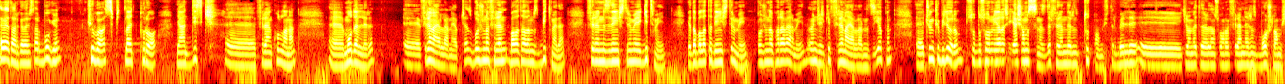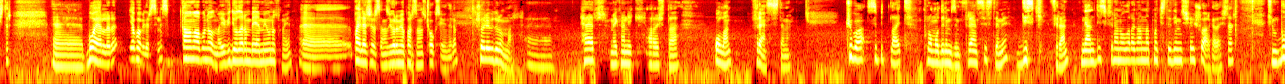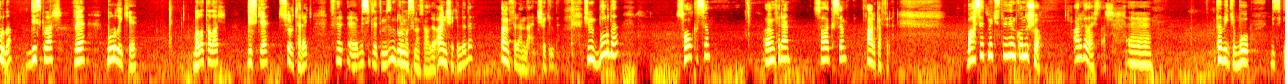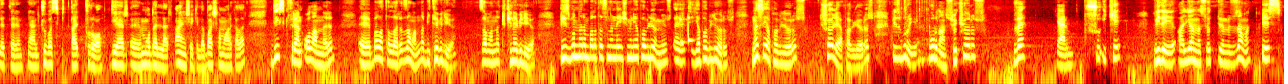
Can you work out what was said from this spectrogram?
Evet arkadaşlar bugün Cuba Speedlight Pro yani disk e, fren kullanan e, modellerin e, fren ayarlarını yapacağız. Boşuna fren balatalarınız bitmeden freninizi değiştirmeye gitmeyin ya da balata değiştirmeyin. Boşuna para vermeyin. Öncelikle fren ayarlarınızı yapın. E, çünkü biliyorum bu sorunu yaşamışsınızdır. Frenleriniz tutmamıştır. Belli e, kilometrelerden sonra frenleriniz boşlamıştır. Ee, bu ayarları yapabilirsiniz. Kanalıma abone olmayı, videolarımı beğenmeyi unutmayın. Ee, paylaşırsanız, yorum yaparsanız çok sevinirim. Şöyle bir durum var. Ee, her mekanik araçta olan fren sistemi. Cuba Speedlight Pro modelimizin fren sistemi disk fren. Yani disk fren olarak anlatmak istediğimiz şey şu arkadaşlar. Şimdi burada disk var ve buradaki balatalar diske sürterek e, bisikletimizin durmasını sağlıyor. Aynı şekilde de ön fren de aynı şekilde. Şimdi burada sol kısım ön fren, sağ kısım arka fren. Bahsetmek istediğim konu şu. Arkadaşlar, e, tabii ki bu bisikletlerin yani Cuba Speedlight Pro, diğer e, modeller aynı şekilde başka markalar disk fren olanların e, balataları zamanla bitebiliyor. Zamanla tükenebiliyor. Biz bunların balatasının değişimini yapabiliyor muyuz? Evet yapabiliyoruz. Nasıl yapabiliyoruz? Şöyle yapabiliyoruz. Biz burayı buradan söküyoruz ve yani şu iki vidayı alyanla söktüğümüz zaman biz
